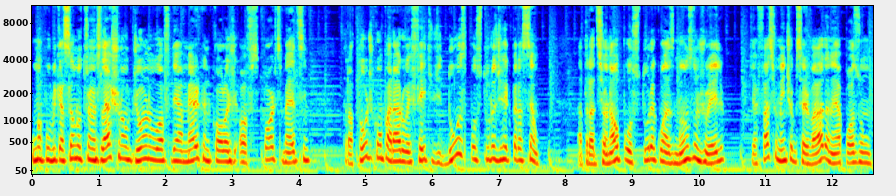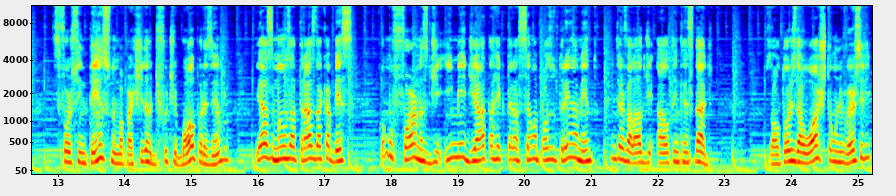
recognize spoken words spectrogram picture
Uma publicação no Translational Journal of the American College of Sports Medicine tratou de comparar o efeito de duas posturas de recuperação: a tradicional postura com as mãos no joelho, que é facilmente observada né, após um esforço intenso numa partida de futebol, por exemplo, e as mãos atrás da cabeça, como formas de imediata recuperação após o treinamento intervalado de alta intensidade. Os autores da Washington University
